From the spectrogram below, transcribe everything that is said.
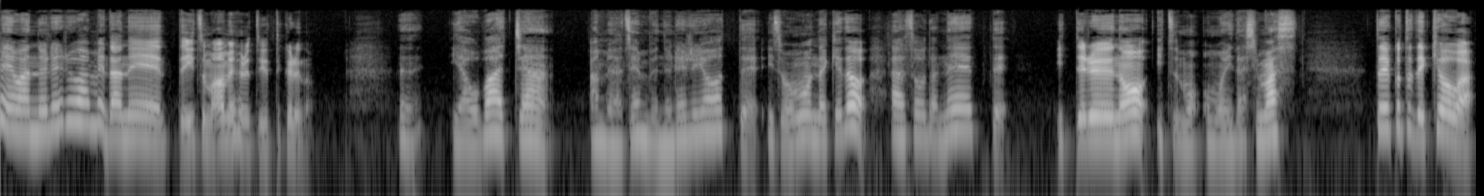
雨は濡れる雨だねっていつも雨降ると言ってくるの、うんいやおばあちゃん雨は全部濡れるよっていつも思うんだけどああそうだねって言ってるのをいつも思い出します。ということで今日は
